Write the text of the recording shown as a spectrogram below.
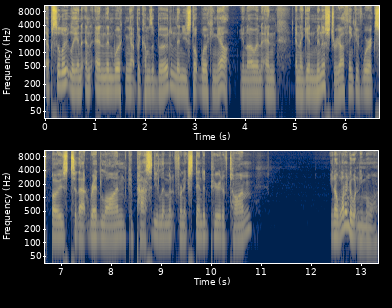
absolutely and, and and then working out becomes a burden and then you stop working out you know and and and again ministry i think if we're exposed to that red line capacity limit for an extended period of time you don't want to do it anymore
